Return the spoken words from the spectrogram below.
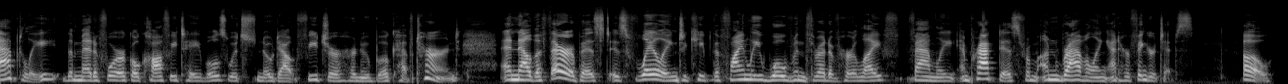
Aptly, the metaphorical coffee tables, which no doubt feature her new book, have turned, and now the therapist is flailing to keep the finely woven thread of her life, family, and practice from unraveling at her fingertips. Oh,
